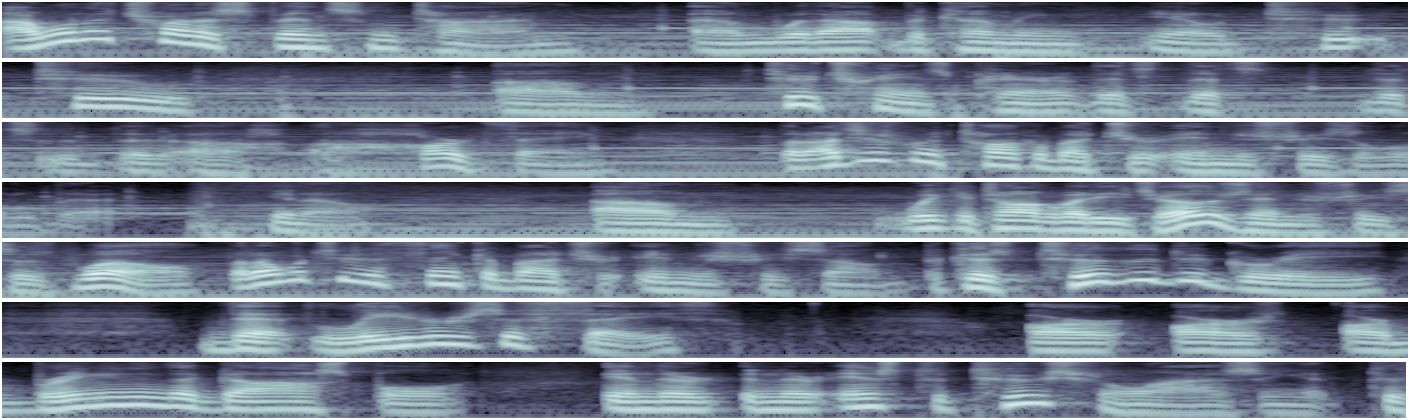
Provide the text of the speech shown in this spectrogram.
I want to try to spend some time um, without becoming, you know, too too um, too transparent. That's that's that's a, a, hard thing. But I just want to talk about your industries a little bit. You know, um, we could talk about each other's industries as well. But I want you to think about your industry some, because to the degree that leaders of faith are are are bringing the gospel and they're and they're institutionalizing it to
